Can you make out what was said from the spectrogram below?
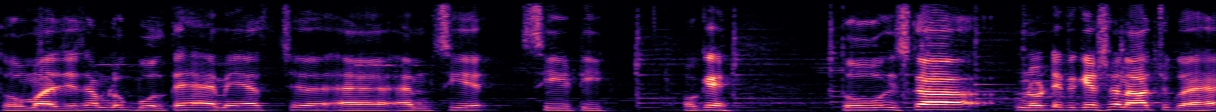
तो जैसे हम लोग बोलते हैं M A H M C A C T okay तो इसका नोटिफिकेशन आ चुका है।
